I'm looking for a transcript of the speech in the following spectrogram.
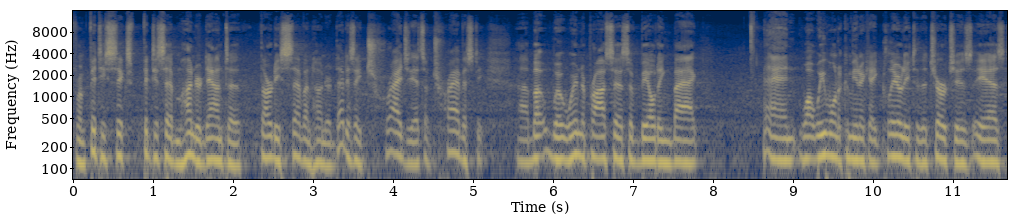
from 56, 5,700 down to 3,700. That is a tragedy. That's a travesty. Uh, but we're in the process of building back. And what we want to communicate clearly to the churches is,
